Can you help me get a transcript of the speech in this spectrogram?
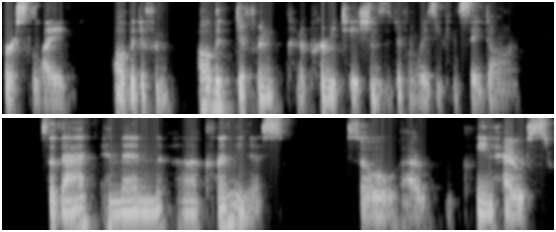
first light, all the different all the different kind of permutations, the different ways you can say dawn. So that, and then uh, cleanliness, so uh, clean house,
